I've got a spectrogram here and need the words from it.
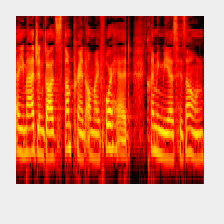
I imagine God's thumbprint on my forehead, claiming me as his own.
